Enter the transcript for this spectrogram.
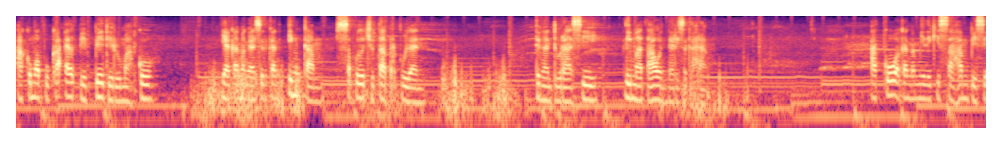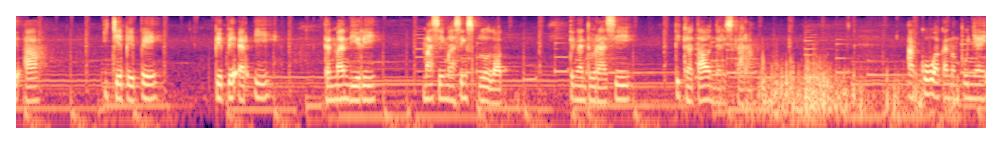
Aku mau buka LBB di rumahku yang akan menghasilkan income 10 juta per bulan dengan durasi 5 tahun dari sekarang aku akan memiliki saham BCA, ICBP, BBRI, dan Mandiri masing-masing 10 lot dengan durasi 3 tahun dari sekarang. Aku akan mempunyai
